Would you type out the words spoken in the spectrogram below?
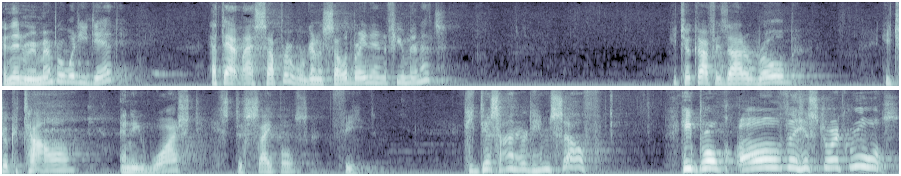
and then remember what he did at that Last Supper we're going to celebrate in a few minutes? He took off his outer robe, he took a towel, and he washed his disciples' feet. He dishonored himself. He broke all the historic rules.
